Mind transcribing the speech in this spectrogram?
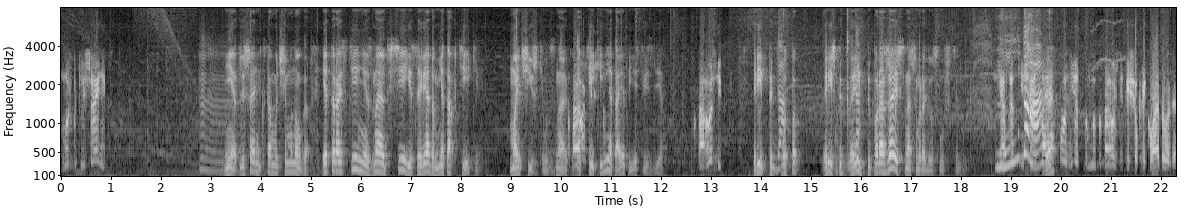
Может быть, лишайник? Нет, лишайников там очень много. Это растение знают все, если рядом нет аптеки. Мальчишки вот знают. Вот аптеки нет, а это есть везде. Подорожник? Рит, ты Да. вот по- Риш, ты, Да. Рит, ты поражаешься нашим радиослушателям? Я Ну да, советского детства мы подорожник еще прикладывали.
